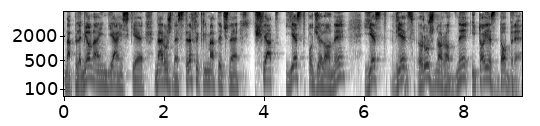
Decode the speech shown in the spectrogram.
na plemiona indiańskie, na różne strefy klimatyczne. Świat jest podzielony, jest więc różnorodny i to jest dobre.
